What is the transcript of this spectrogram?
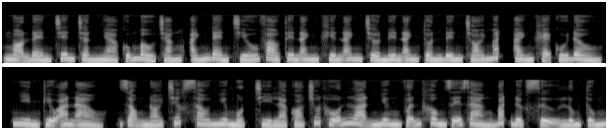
ngọn đèn trên trần nhà cũng màu trắng, ánh đèn chiếu vào tên anh khiến anh trở nên anh tuấn đến chói mắt, anh khẽ cúi đầu, nhìn Kiều An ảo, giọng nói trước sau như một chỉ là có chút hỗn loạn nhưng vẫn không dễ dàng bắt được sự lúng túng,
